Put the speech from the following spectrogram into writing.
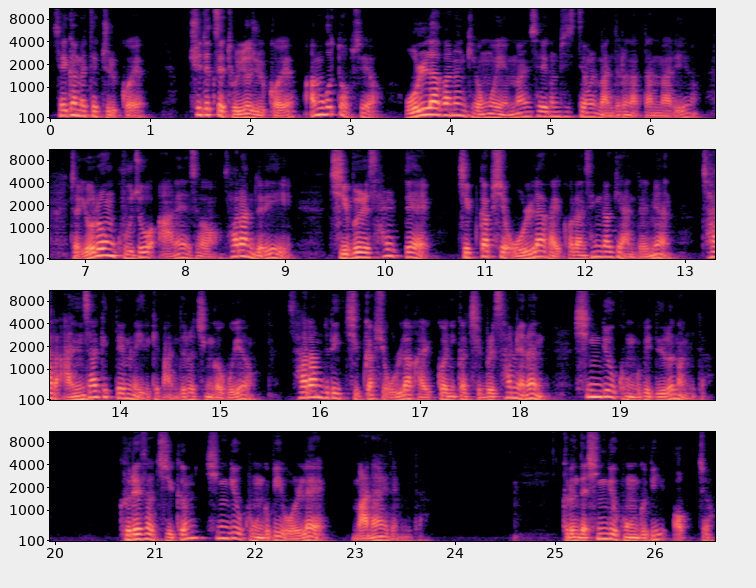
세금 혜택 줄 거예요? 취득세 돌려줄 거예요? 아무것도 없어요. 올라가는 경우에만 세금 시스템을 만들어 놨단 말이에요. 자, 요런 구조 안에서 사람들이 집을 살 때 집값이 올라갈 거란 생각이 안 들면 잘 안 사기 때문에 이렇게 만들어진 거고요. 사람들이 집값이 올라갈 거니까 집을 사면은 신규 공급이 늘어납니다. 그래서 지금 신규 공급이 원래 많아야 됩니다. 그런데 신규 공급이 없죠.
